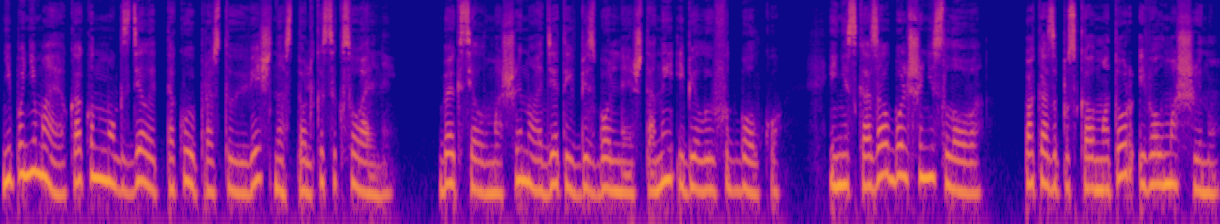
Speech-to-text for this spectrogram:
Не понимаю, как он мог сделать такую простую вещь настолько сексуальной. Бэк сел в машину, одетый в бейсбольные штаны и белую футболку, и не сказал больше ни слова, пока запускал мотор и вел машину.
